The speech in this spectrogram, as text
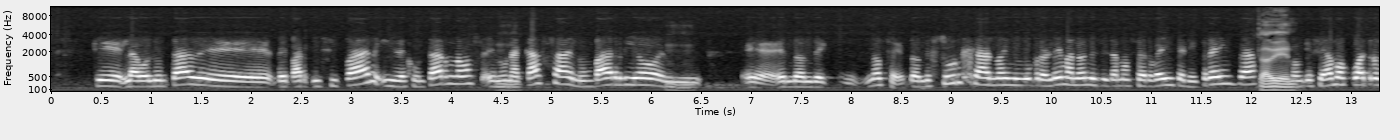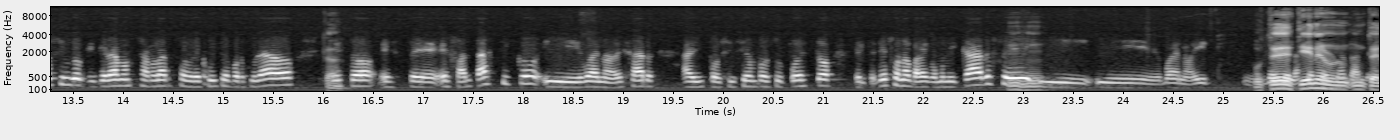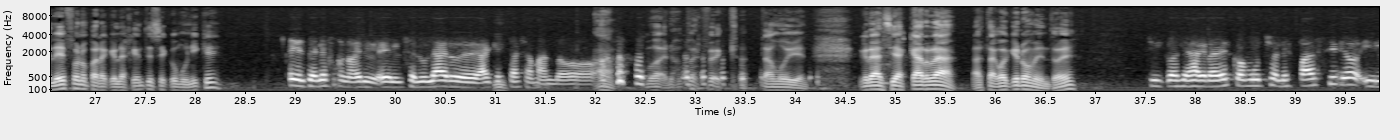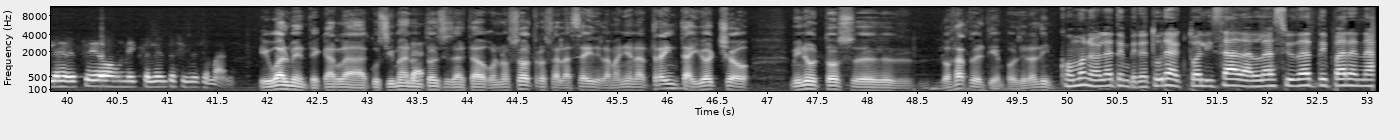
que la voluntad de, de participar y de juntarnos en una casa, en un barrio, en, eh, en donde, no sé, donde surja, no hay ningún problema, no necesitamos ser 20 ni 30, aunque seamos 4 o 5 que queramos charlar sobre juicio por jurado, esto este, es fantástico y bueno, dejar a disposición, por supuesto, el teléfono para comunicarse y, bueno, y ¿Ustedes tienen un, teléfono para que la gente se comunique? El teléfono, el, celular a que está llamando. Ah, bueno, perfecto, está muy bien. Gracias, Carla. Hasta cualquier momento, ¿eh? Chicos, les agradezco mucho el espacio y les deseo un excelente fin de semana. Igualmente, Carla Cusimano entonces ha estado con nosotros a las 6 de la mañana, 38 minutos. Eh, los datos del tiempo, Geraldine. Cómo no, la temperatura actualizada en la ciudad de Paraná.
